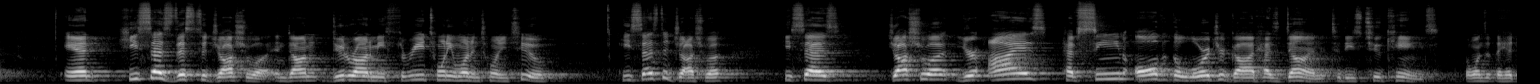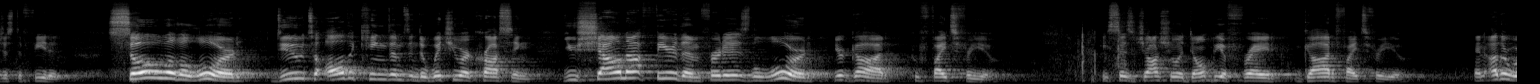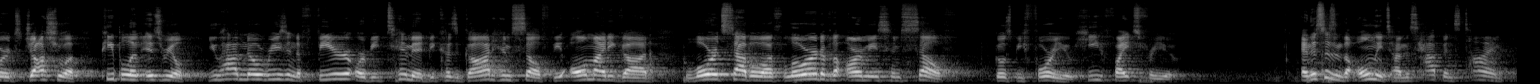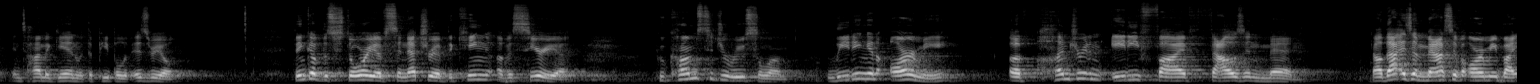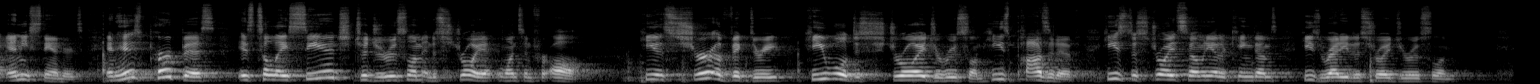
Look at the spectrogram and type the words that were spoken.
and he says this to Joshua in Deuteronomy 3 21 and 22. He says to Joshua, he says, Joshua, your eyes have seen all that the Lord your God has done to these two kings, the ones that they had just defeated. So will the Lord do to all the kingdoms into which you are crossing. You shall not fear them, for it is the Lord your God who fights for you. He says, Joshua, don't be afraid. God fights for you. In other words, Joshua, people of Israel, you have no reason to fear or be timid because God Himself, the Almighty God, Lord Sabaoth, Lord of the armies Himself, goes before you. He fights for you. And this isn't the only time, this happens time and time again with the people of Israel. Think of the story of Sennacherib, the king of Assyria, who comes to Jerusalem leading an army of 185,000 men. Now, that is a massive army by any standards. And his purpose is to lay siege to Jerusalem and destroy it once and for all. He is sure of victory. He will destroy Jerusalem. He's positive. He's destroyed so many other kingdoms. He's ready to destroy Jerusalem.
